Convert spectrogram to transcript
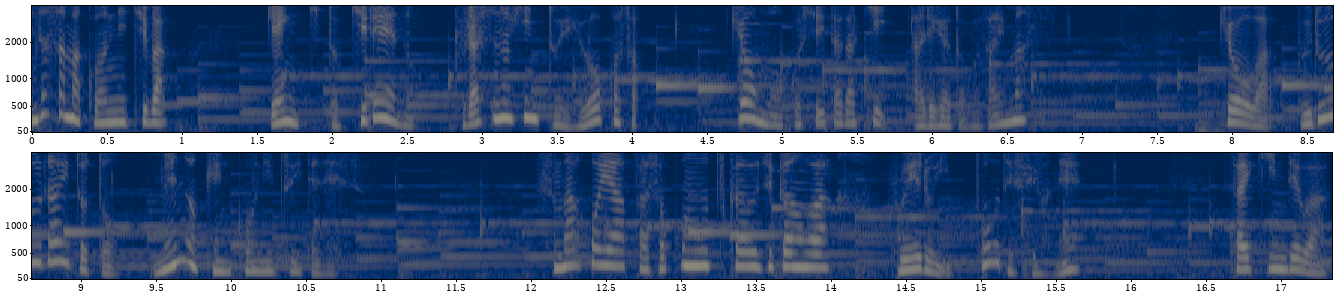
皆様こんにちは。元気と綺麗の暮らしのヒントへようこそ。今日もお越しいただきありがとうございます。今日はブルーライトと目の健康についてです。スマホやパソコンを使う時間は増える一方ですよね。最近では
